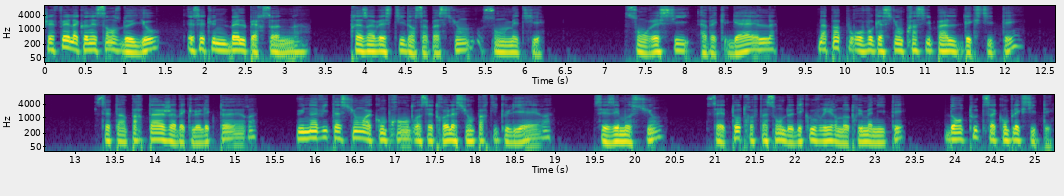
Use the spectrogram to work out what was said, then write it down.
j'ai fait la connaissance de Yo, et c'est une belle personne, très investie dans sa passion, son métier. Son récit avec Gaël n'a pas pour vocation principale d'exciter, c'est un partage avec le lecteur, une invitation à comprendre cette relation particulière, ses émotions, cette autre façon de découvrir notre humanité dans toute sa complexité.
